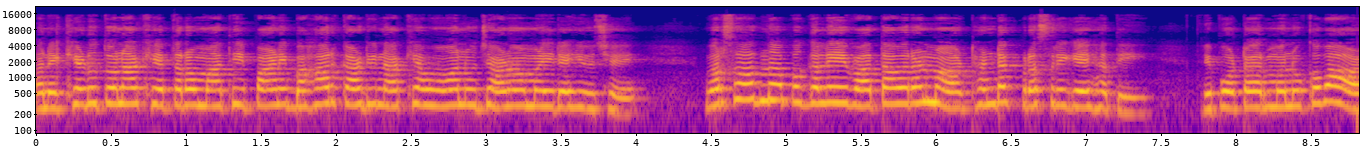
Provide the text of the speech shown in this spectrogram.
અને ખેડૂતોના ખેતરોમાંથી પાણી બહાર કાઢી નાખ્યા હોવાનું જાણવા મળી રહ્યું છે. વરસાદના પગલે વાતાવરણમાં ઠંડક પ્રસરી ગઈ હતી. રિપોર્ટર મનુ કવાડ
